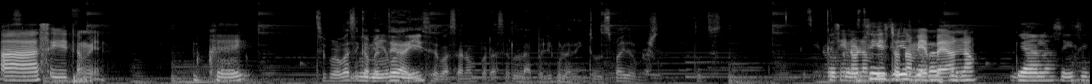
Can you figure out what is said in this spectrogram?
Ah, sí, también. ok. Sí, pero básicamente muy ahí bien. se basaron para hacer la película de Into the Spider-Verse. Entonces, Que si no la han sí, visto, sí, también verdad, sí. véanla. Véanla, sí, sí,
